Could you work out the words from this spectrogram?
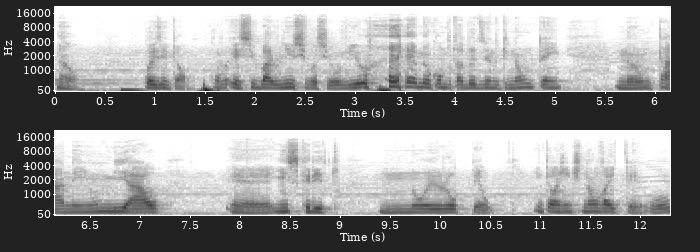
Não. Pois então, esse barulhinho, se você ouviu, é meu computador dizendo que não tem, não tá nenhum miau é, inscrito no europeu. Então a gente não vai ter. O,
